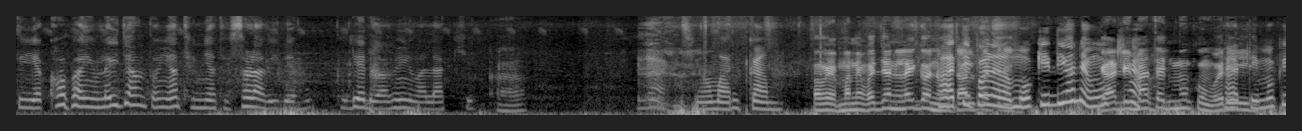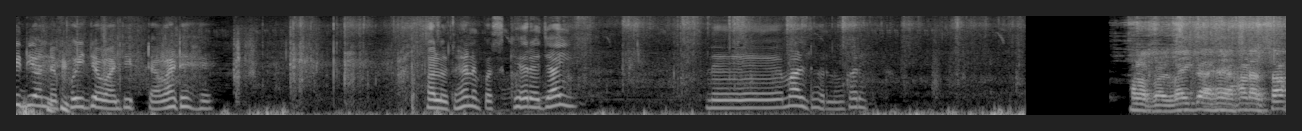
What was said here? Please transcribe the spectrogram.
તે એક ખભાયું લઈ જાઉં તો અહીંયાથી અહીંયાથી સડાવી દેવું. ડેડવા વીણવા લાગીએ. હા. અમારું કામ. હવે મને વજન લઈ ગયો હાથી પણ મૂકી દયો ને હું ગાડી માથે જ મૂકું હાથી મૂકી દ્યો ને ફૂઈ જવા જીપટા વાઢે હે. હાલો તો હે ને પછી ઘેરે જાય ને માલઢોરનું કરે. હાલો ભાઈ વાગ્યા હે સાડા સા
